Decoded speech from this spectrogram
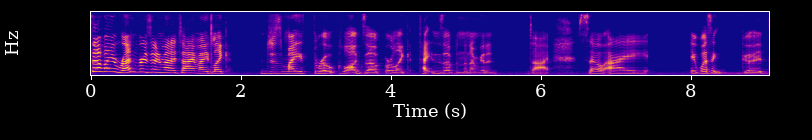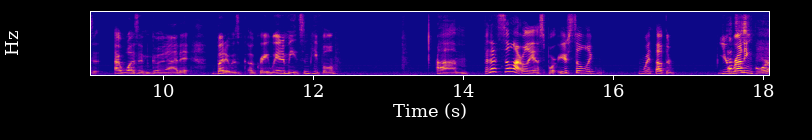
so if I run for a certain amount of time, I like just my throat clogs up or like tightens up, and then I'm gonna die. So I, it wasn't good. I wasn't good at it, but it was a great way to meet some people. Um, but that's still not really a sport. You're still like with other you're That's a running. sport.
